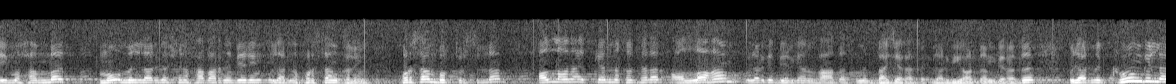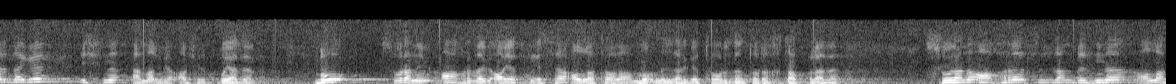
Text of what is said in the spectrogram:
Ey muhammad mo'minlarga shuni xabarni bering ularni xursand qiling. Xursand bo'lib tursinlar. Ollohni aytganini qilsalar olloh ham ularga bergan va'dasini bajaradi ularga yordam beradi. Ularni ko'ngillaridagi ishni amalga oshirib qo'yadi bu suraning oxiridagi oyatga esa alloh taolo mo'minlarga to'g'ridan to'g'ri xitob qiladi surani oxiri siz bilan bizni alloh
